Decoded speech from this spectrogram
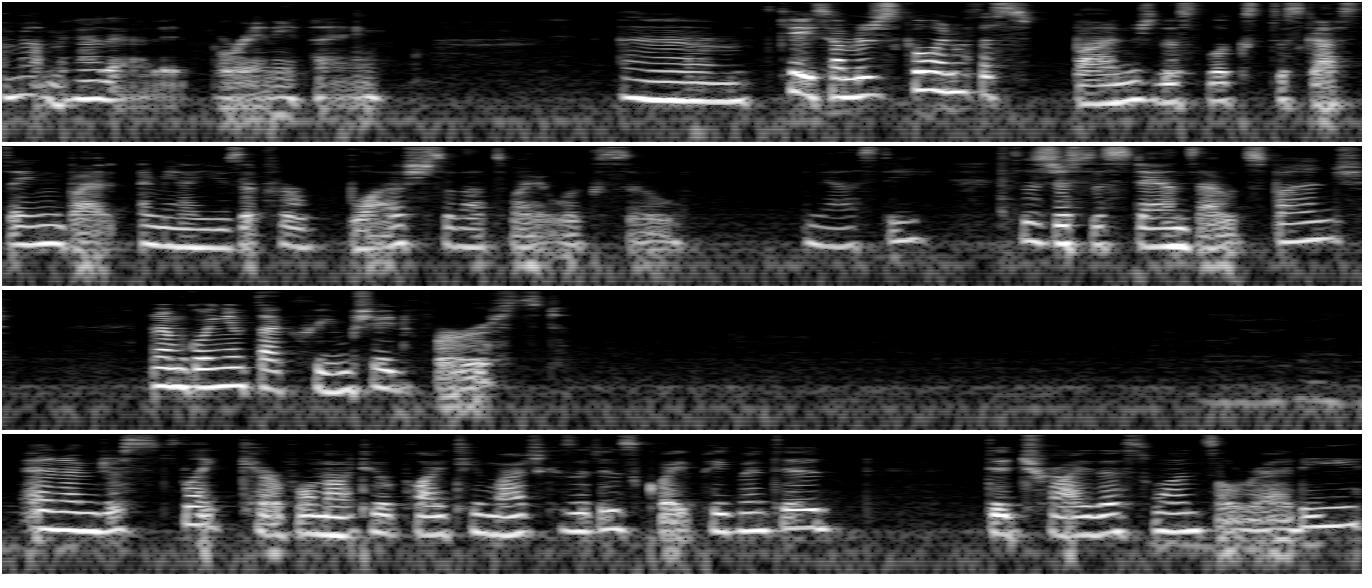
I'm not mad at it or anything. Um, okay, so I'm gonna just going with a sponge. This looks disgusting, but I mean, I use it for blush, so that's why it looks so nasty. This is just a stands out sponge. And I'm going in with that cream shade first. and I'm just like careful not to apply too much because it is quite pigmented. Did try this once already.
